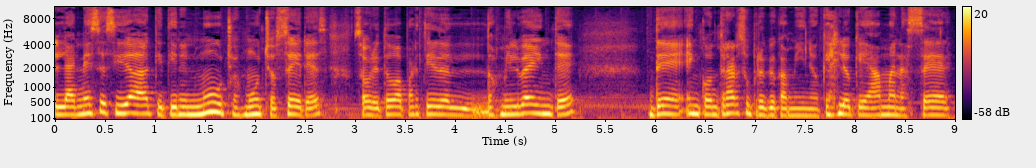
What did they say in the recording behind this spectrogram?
la necesidad que tienen muchos, muchos seres, sobre todo a partir del 2020, de encontrar su propio camino, qué es lo que aman hacer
